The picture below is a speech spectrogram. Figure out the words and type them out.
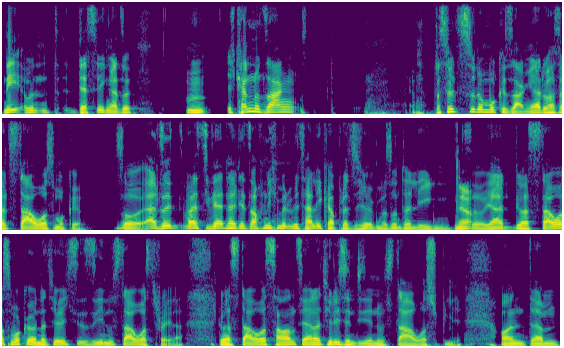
nee, und deswegen, also, mm, ich kann nur sagen, was willst du zu der Mucke sagen? Ja, du hast halt Star Wars Mucke. So, also, weißt du, die werden halt jetzt auch nicht mit Metallica plötzlich irgendwas unterlegen. Ja. So, ja, du hast Star Wars Mucke und natürlich ist sie in einem Star Wars Trailer. Du hast Star Wars Sounds, ja, natürlich sind die in einem Star Wars Spiel. Und ähm,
